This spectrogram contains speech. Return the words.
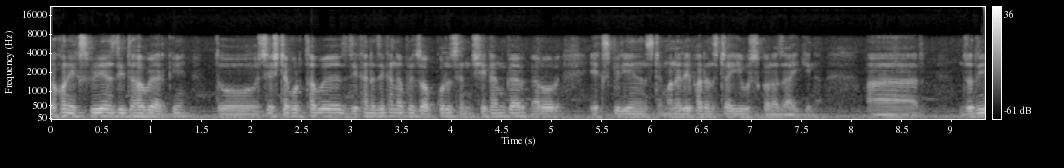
যখন এক্সপিরিয়েন্স দিতে হবে আর কি, তো চেষ্টা করতে হবে যেখানে যেখানে আপনি জব করেছেন, সেখানকার কারোর এক্সপিরিয়েন্স মানে রেফারেন্সটা ইউজ করা যায় কিনা। আর যদি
